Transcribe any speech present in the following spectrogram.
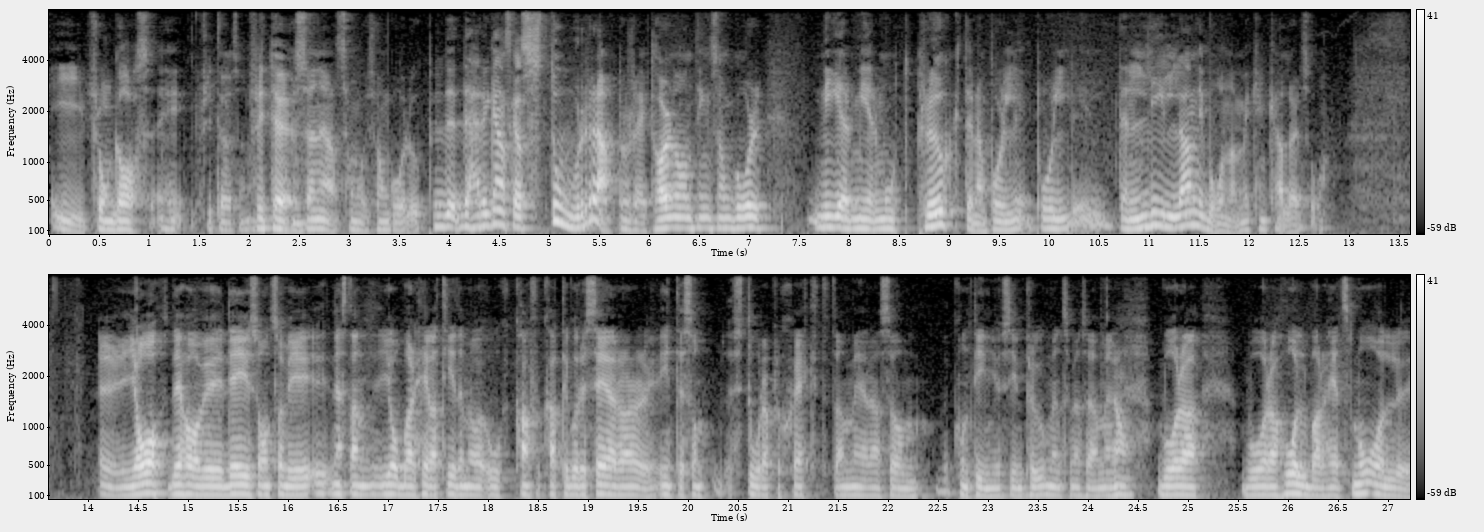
i, från gasfritösen fritösen, mm. ja, som, som går upp. Det, det, här är ganska stora projekt. Har du någonting som går ner mer mot produkterna på, på den lilla nivån om vi kan kalla det så? Eh, ja, det har vi. Det är ju sånt som vi nästan jobbar hela tiden med och kanske kategoriserar, inte som stora projekt utan mer som continuous improvement som jag säger. Men ja. våra våra hållbarhetsmål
